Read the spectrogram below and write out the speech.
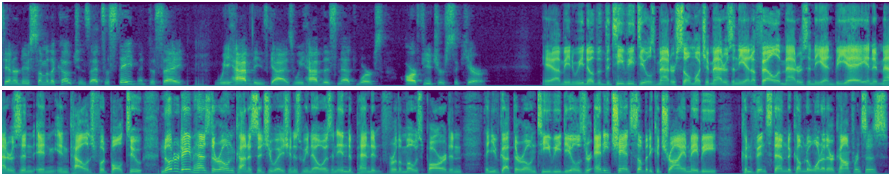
to introduce some of the coaches. That's a statement to say, hmm. we have these guys, we have this networks, our future's secure. Yeah, I mean, we know that the TV deals matter so much. It matters in the NFL, it matters in the NBA, and it matters in, in, in college football, too. Notre Dame has their own kind of situation, as we know, as an independent for the most part, and then you've got their own TV deals. Is there any chance somebody could try and maybe convince them to come to one of their conferences?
